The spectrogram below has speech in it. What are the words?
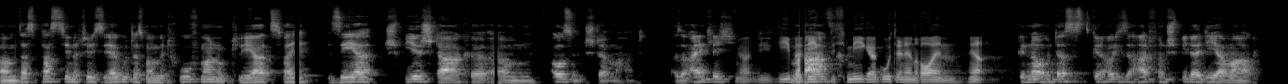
Ähm, das passt hier natürlich sehr gut, dass man mit Hofmann und Claire zwei sehr spielstarke ähm, Außenstürmer hat. Also eigentlich. Ja, die, die bewegen sich mega gut in den Räumen, ja. Genau, und das ist genau diese Art von Spieler, die er mag.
